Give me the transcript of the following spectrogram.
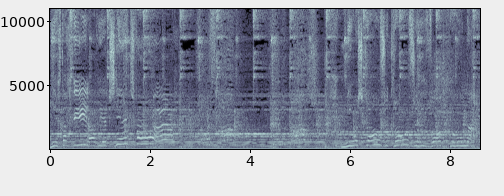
Niech ta chwila wiecznie trwa. Miłość krąży, krąży wokół nas.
